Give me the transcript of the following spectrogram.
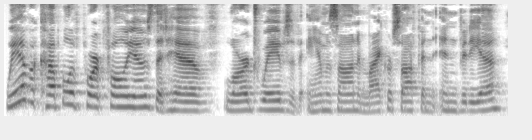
We have a couple of portfolios that have large waves of Amazon and Microsoft and Nvidia.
